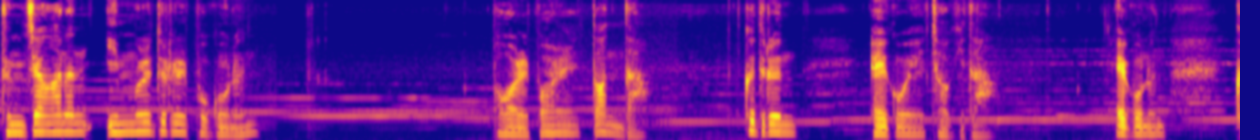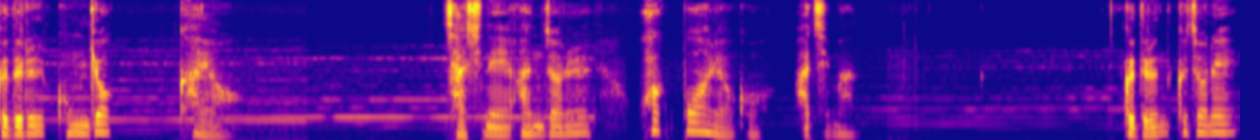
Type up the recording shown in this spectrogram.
등장하는 인물들을 보고는 벌벌 떤다. 그들은 에고의 적이다. 에고는 그들을 공격하여 자신의 안전을 확보하려고 하지만 그들은 그 전에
